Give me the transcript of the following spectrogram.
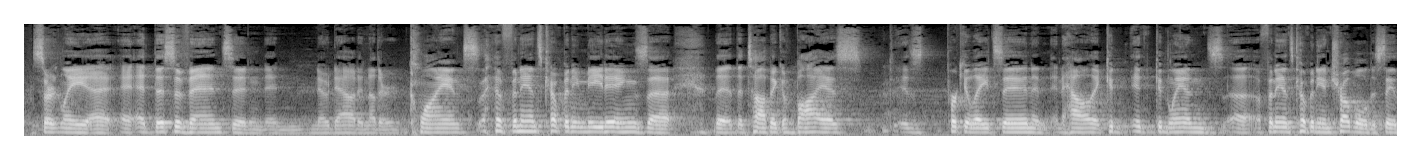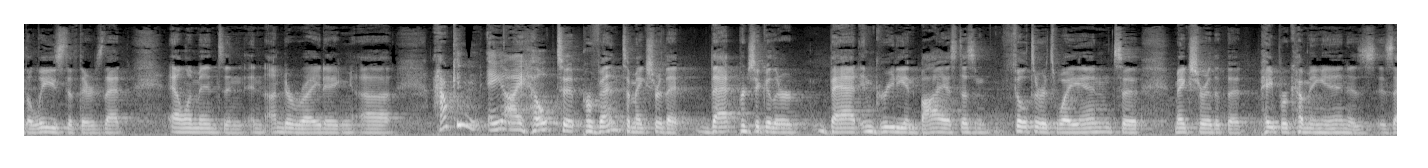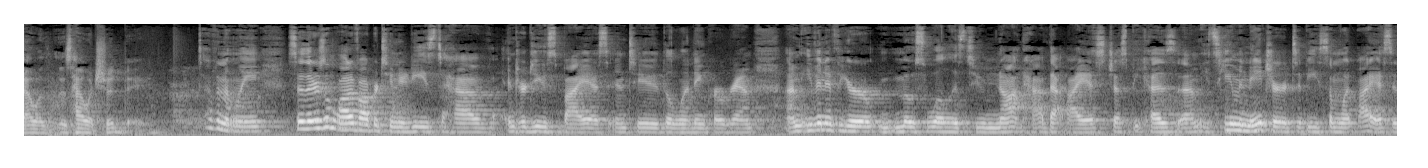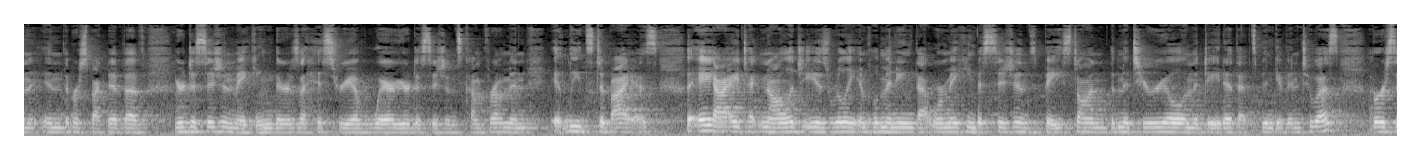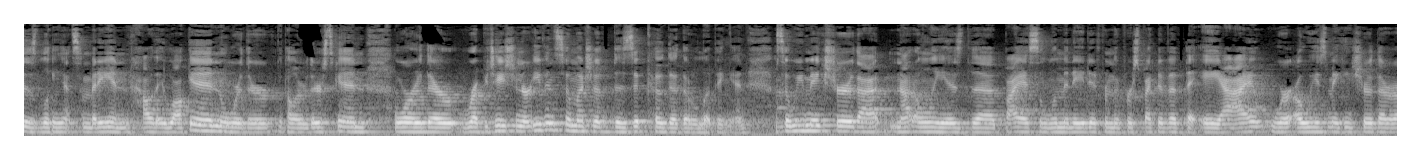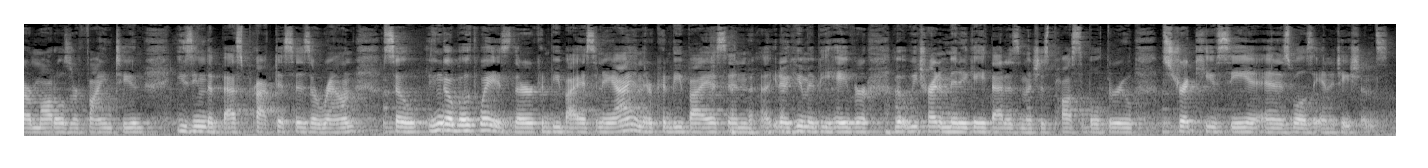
certainly uh, at this event and, and, no doubt in other clients finance company meetings uh, the, the topic of bias is percolates in and, and how it could it could land uh, a finance company in trouble to say the least if there's that element in, in underwriting. Uh, how can AI help to prevent to make sure that that particular bad ingredient bias doesn't filter its way in to make sure that the paper coming in is is, that, is how it should be Definitely. So there's a lot of opportunities to have introduced bias into the lending program. Um, even if your most will is to not have that bias, just because um, it's human nature to be somewhat biased in, in the perspective of your decision making. There's a history of where your decisions come from, and it leads to bias. The AI technology is really implementing that we're making decisions based on the material and the data that's been given to us versus looking at somebody and how they walk in, or their the color of their skin, or their reputation or even so much of the zip code that they're living in. So we make sure that not only is the bias eliminated from the perspective of the AI, we're always making sure that our models are fine tuned using the best practices around. So it can go both ways. There can be bias in AI and there can be bias in uh, you know human behavior, but we try to mitigate that as much as possible through strict QC and as well as annotations.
